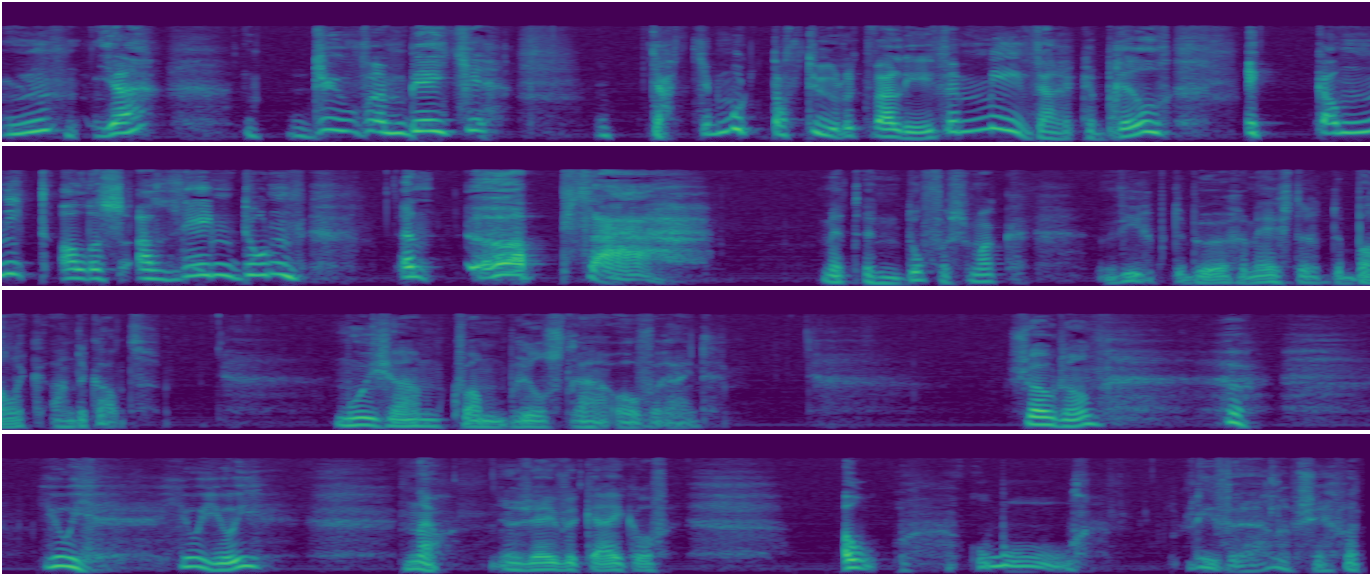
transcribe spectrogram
Mm, ja, duw een beetje. Ja, je moet natuurlijk wel even meewerken, Bril. Ik kan niet alles alleen doen. En hopsa! Met een doffe smak wierp de burgemeester de balk aan de kant. Moeizaam kwam Brilstra overeind. Zo dan. Huh. Joei, joei, joei. Nou, eens even kijken of... Oh, oeh, lieve help zeg, wat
